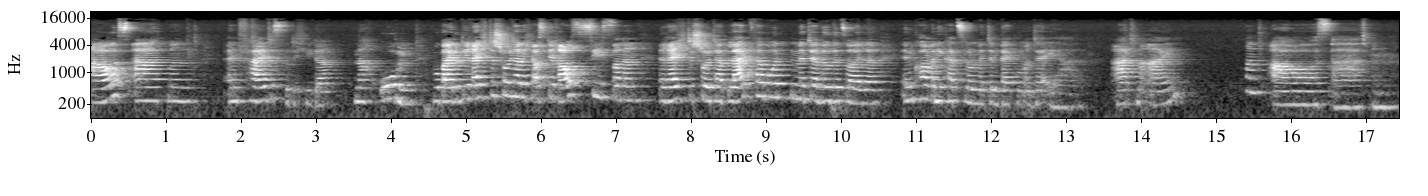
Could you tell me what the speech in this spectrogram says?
ausatmend entfaltest du dich wieder nach oben. Wobei du die rechte Schulter nicht aus dir rausziehst, sondern rechte Schulter bleibt verbunden mit der Wirbelsäule in Kommunikation mit dem Becken und der Erde. Atme ein und ausatmen.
